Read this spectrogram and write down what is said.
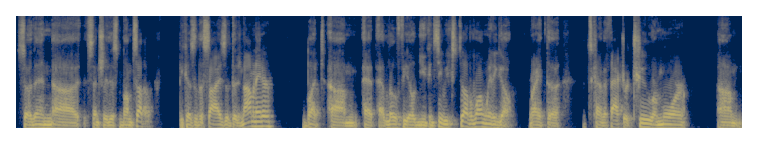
So then uh, essentially this bumps up because of the size of the denominator. But um, at, at, low field, you can see we still have a long way to go, right? The It's kind of a factor two or more um,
